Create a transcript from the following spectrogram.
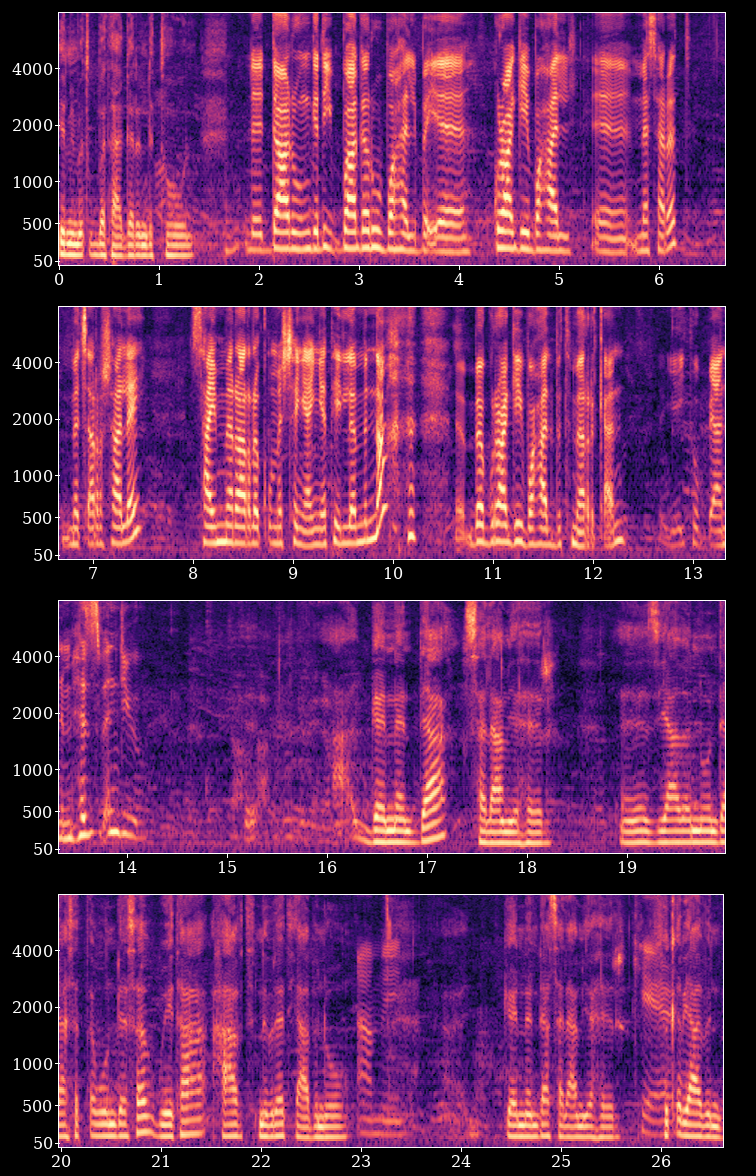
የሚመጡበት ሀገር እንድትሆን? ዳሩ እንግዲህ በሀገሩ ባህል የጉራጌ ባህል መሰረት መጨረሻ ላይ ሳይመራረቁ መሸኛኘት የለምና በጉራጌ ባህል ብትመርቀን የኢትዮጵያንም ሕዝብ እንዲሁ። ገነንዳ ሰላም የህር እዚ ያበኖ እንዳያሰጠቦ እንደ ሰብ ጎይታ ሀብት ንብረት ያብኖ። ገነንዳ ሰላም የህር ፍቅር ያብንደ።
